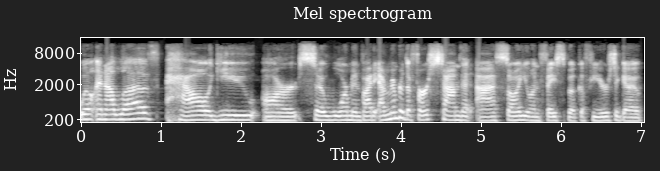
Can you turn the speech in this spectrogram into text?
Well, and I love how you are so warm, and inviting. I remember the first time that I saw you on Facebook a few years ago,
